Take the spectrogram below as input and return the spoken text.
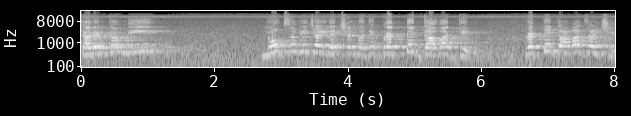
कारण का मी लोकसभेच्या इलेक्शनमध्ये प्रत्येक गावात गेले. प्रत्येक गावात जायची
